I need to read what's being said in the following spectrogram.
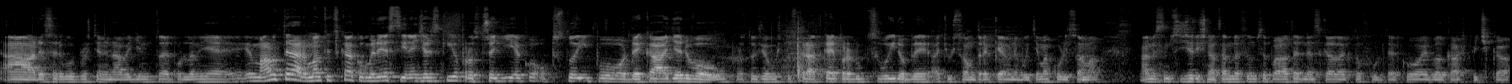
A 10 důvodů prostě nenávidím, to je podle mě... Málo která romantická komedie z teenagerského prostředí jako obstojí po dekádě dvou, protože už to zkrátka je produkt svojí doby, ať už soundtrackem nebo těma kulisama. A myslím si, že když na tenhle film se podíváte dneska, tak to furt jako je velká špička.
